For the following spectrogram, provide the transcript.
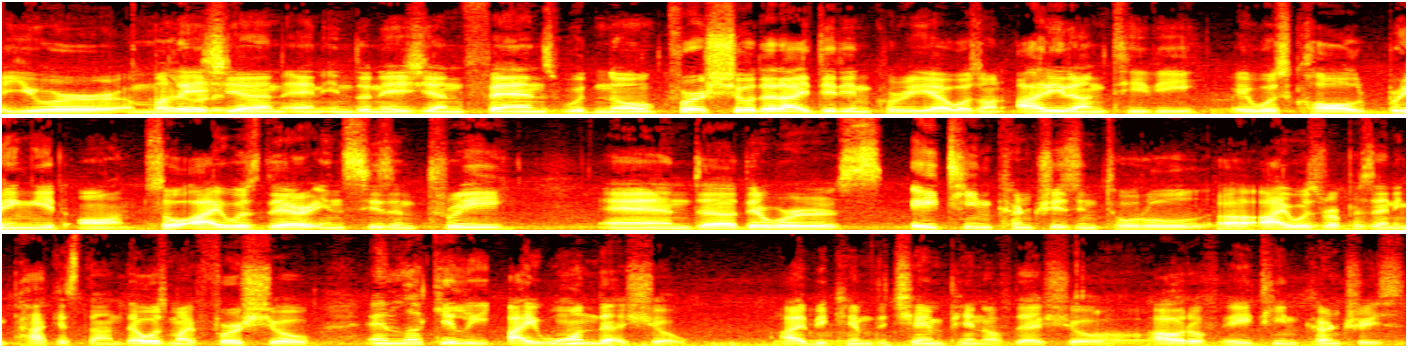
your Malaysian and Indonesian fans would know. First show that I did in Korea was on Arirang TV. It was called Bring It On. So I was there in season three and uh, there were 18 countries in total. Uh, I was representing Pakistan. That was my first show, and luckily I won that show. I became the champion of that show out of 18 countries.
